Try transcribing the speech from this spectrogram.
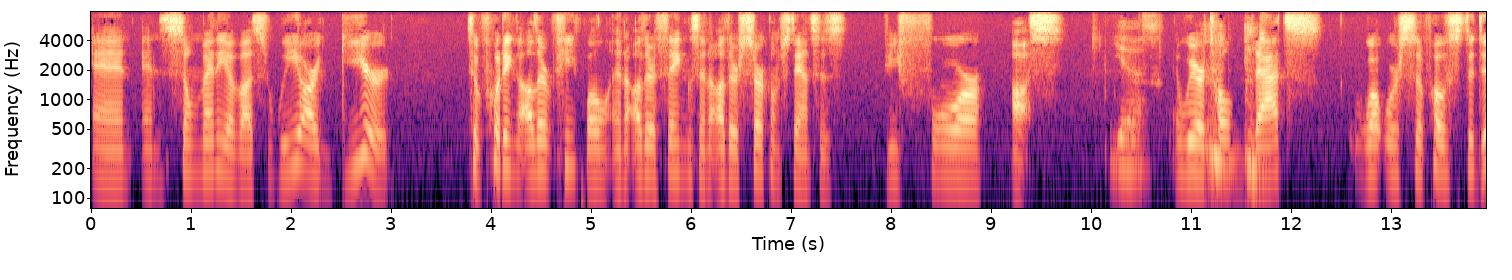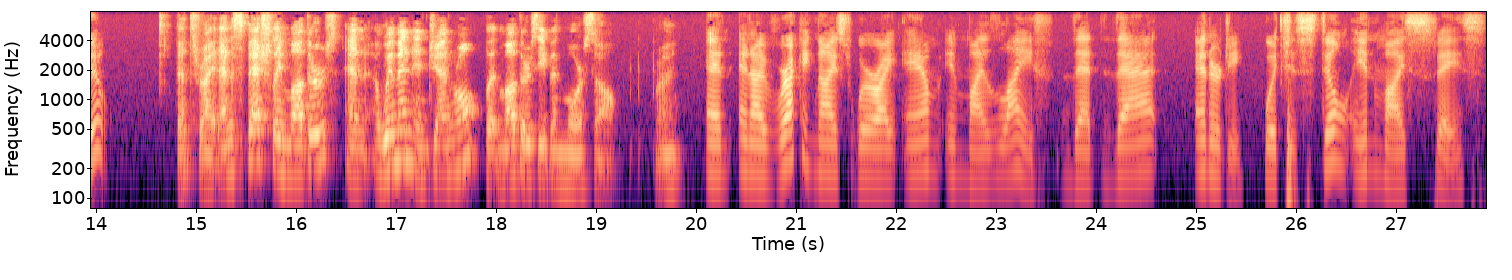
and and so many of us we are geared to putting other people and other things and other circumstances before us. Yes. And we are told that's what we're supposed to do. That's right. And especially mothers and women in general, but mothers even more so, right? And and I've recognized where I am in my life that that energy, which is still in my space,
